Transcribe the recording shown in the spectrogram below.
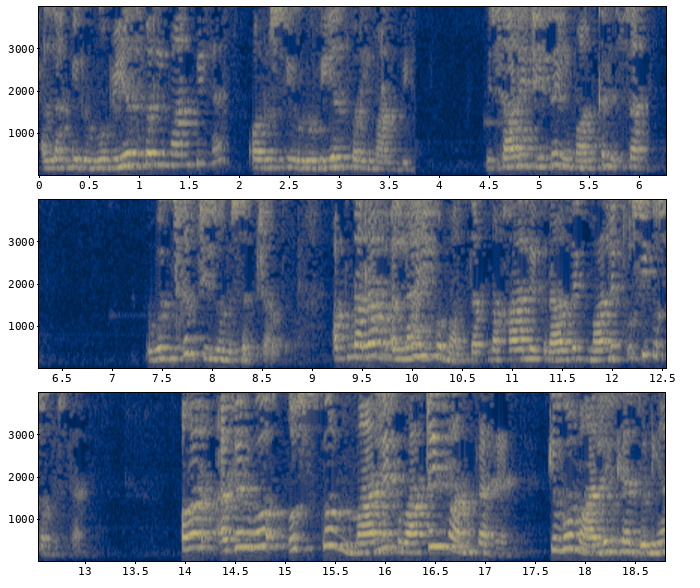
اللہ کی ربوبیت پر ایمان بھی ہے، اور اس کی الوحیت پر ایمان بھی ہے۔ یہ ساری چیزیں ایمان کا حصہ ہے وہ ان سب چیزوں میں سچا ہوتا ہے۔ اپنا رب اللہ ہی کو مانتا ہے، اپنا خالق، رازق، مالک، اسی کو سمجھتا ہے۔ اور اگر وہ اس کو مالک واقعی مانتا ہے کہ وہ مالک ہے دنیا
